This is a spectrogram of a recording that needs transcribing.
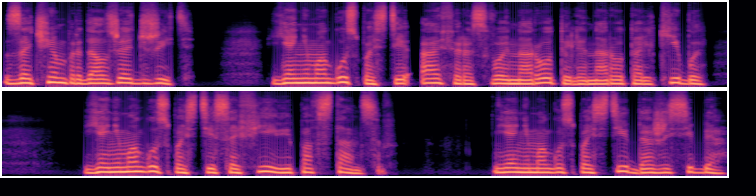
Зачем продолжать жить? Я не могу спасти Афера, свой народ или народ Алькибы. Я не могу спасти Софию и повстанцев. Я не могу спасти даже себя.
